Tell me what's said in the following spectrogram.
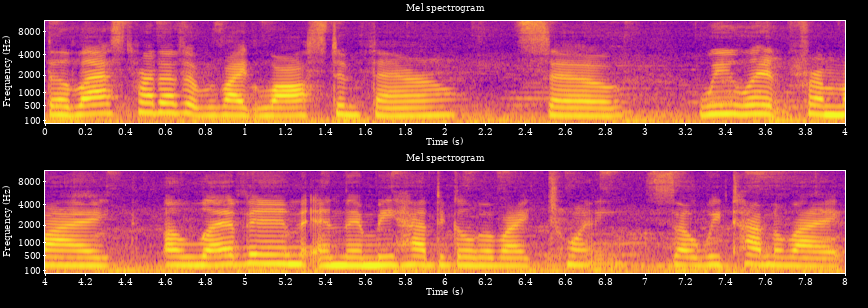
the last part of it was like lost and found. So we went from like 11 and then we had to go to like 20. So we kind of like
